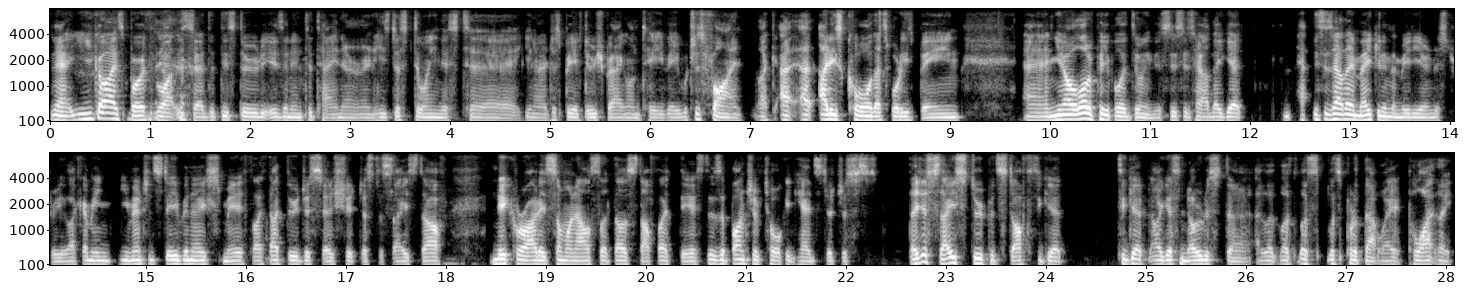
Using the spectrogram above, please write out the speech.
Now, you guys both rightly said that this dude is an entertainer and he's just doing this to, you know, just be a douchebag on TV, which is fine. Like at, at his core, that's what he's being. And you know, a lot of people are doing this. This is how they get. This is how they make it in the media industry. Like, I mean, you mentioned Stephen A. Smith. Like that dude just says shit just to say stuff. Nick Wright is someone else that does stuff like this. There's a bunch of talking heads that just they just say stupid stuff to get to get, I guess, noticed. Uh, let, let, let's let's put it that way, politely.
